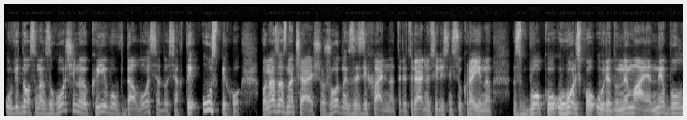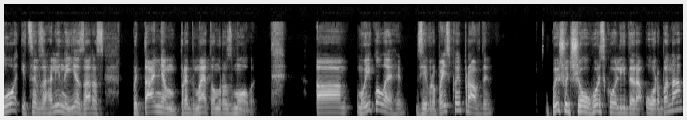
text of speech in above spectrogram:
у відносинах з Угорщиною Києву вдалося досягти успіху. Вона зазначає, що жодних зазіхань на територіальну цілісність України з боку угорського уряду немає, не було, і це взагалі не є зараз питанням, предметом розмови. А, мої колеги з Європейської правди пишуть, що угорського лідера Орбана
